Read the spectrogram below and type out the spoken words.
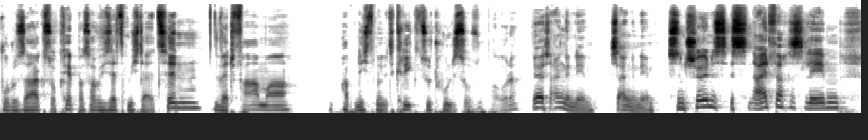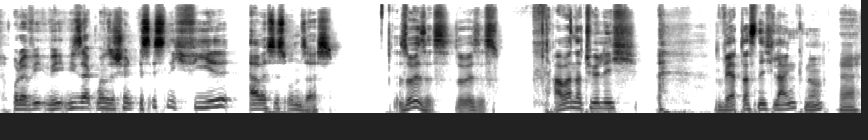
wo du sagst, okay, pass auf, ich setze mich da jetzt hin, werd Farmer, hab nichts mehr mit Krieg zu tun, ist so super, oder? Ja, ist angenehm. Ist angenehm. Ist ein schönes, ist ein einfaches Leben. Oder wie, wie, wie sagt man so schön, es ist nicht viel, aber es ist unsers. So ist es, so ist es. Aber natürlich währt das nicht lang, ne? Ja,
